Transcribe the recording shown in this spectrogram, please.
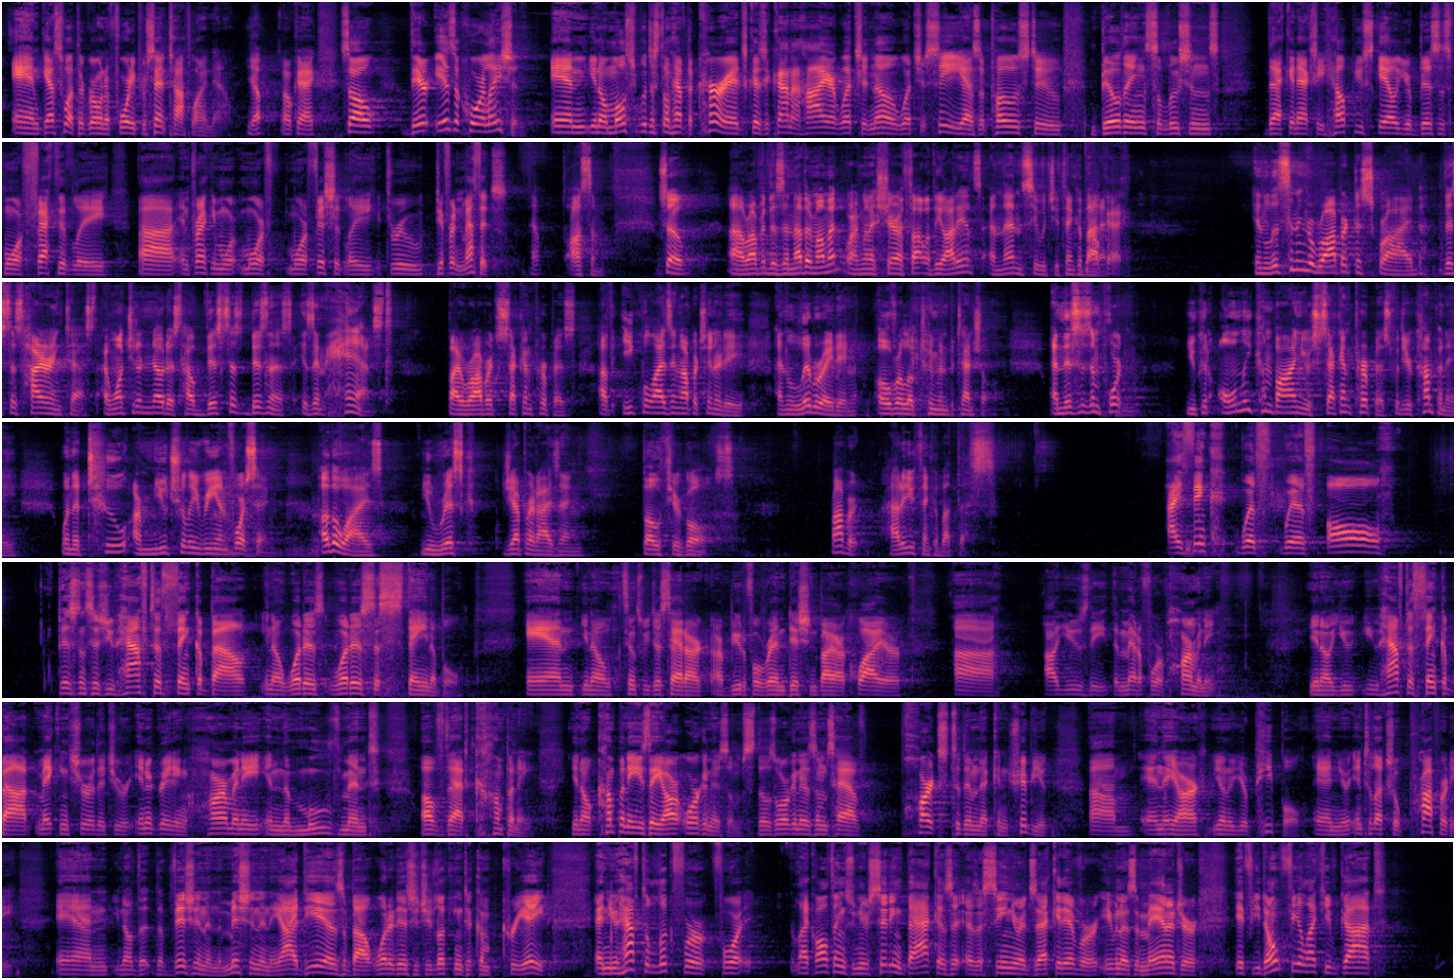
And guess what? They're growing at 40% top line now. Yep. Okay. So there is a correlation. And you know, most people just don't have the courage because you kind of hire what you know, what you see, as opposed to building solutions that can actually help you scale your business more effectively uh, and, frankly, more, more, more efficiently through different methods. Yep. Awesome. So, uh, Robert, there's another moment where I'm going to share a thought with the audience and then see what you think about it. okay. it. In listening to Robert describe Vista's hiring test, I want you to notice how Vista's business is enhanced by Robert's second purpose of equalizing opportunity and liberating overlooked human potential. And this is important you can only combine your second purpose with your company when the two are mutually reinforcing. Otherwise, you risk jeopardizing both your goals. Robert, how do you think about this? I think with, with all businesses, you have to think about, you know, what is, what is sustainable. And, you know, since we just had our, our beautiful rendition by our choir, uh, I'll use the, the metaphor of harmony. You know, you, you have to think about making sure that you're integrating harmony in the movement of that company. You know, companies, they are organisms. Those organisms have parts to them that contribute. Um, and they are, you know, your people and your intellectual property and, you know, the, the vision and the mission and the ideas about what it is that you're looking to com- create. And you have to look for, for like all things, when you're sitting back as a, as a senior executive or even as a manager, if you don't feel like you've got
